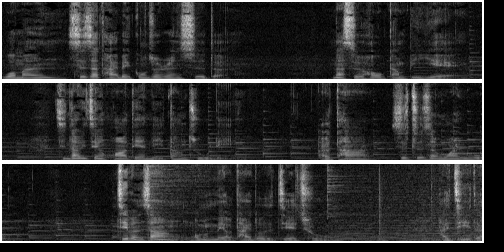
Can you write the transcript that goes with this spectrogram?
我们是在台北工作认识的，那时候刚毕业，进到一间花店里当助理，而他是资深外务，基本上我们没有太多的接触。还记得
